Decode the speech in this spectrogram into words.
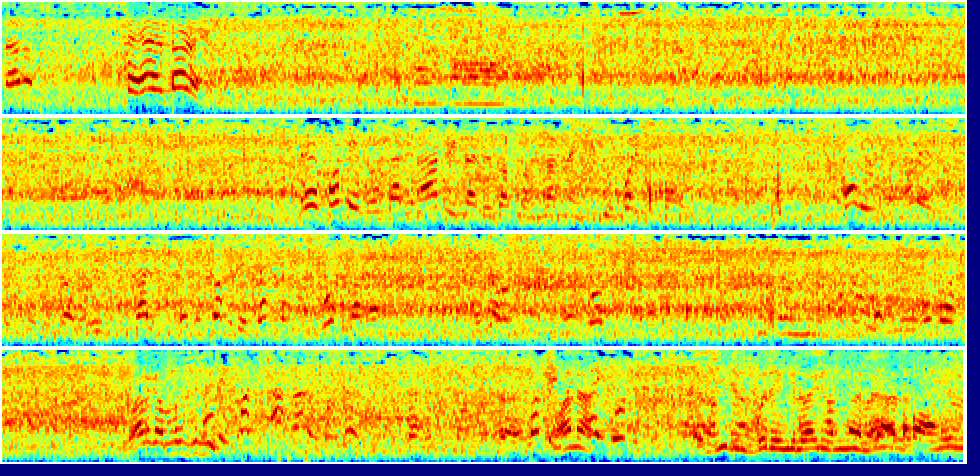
Eh, dale. Eh, pode andar de lado e lá de da ponta na isso, pode. Dale, dale. Dale, dale. Itu kan dia kan. Gua bukan. warga muslim wana dalilin bude ngil wali ngil ala ngil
